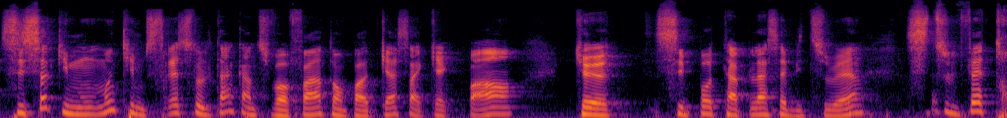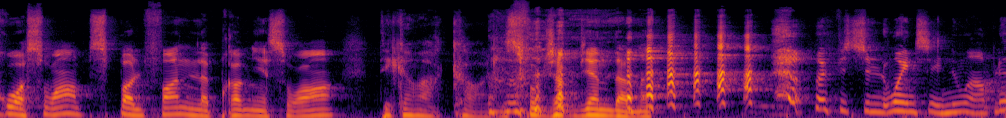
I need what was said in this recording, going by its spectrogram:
c'est ça qui, moi, qui me stresse tout le temps quand tu vas faire ton podcast à quelque part, que c'est pas ta place habituelle. Si tu le fais trois soirs, puis c'est pas le fun le premier soir, t'es comme, ah, il faut que je revienne demain. Ouais, puis je suis loin de chez nous en plus.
